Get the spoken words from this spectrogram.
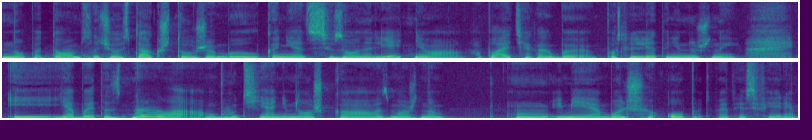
но потом случилось так, что уже был конец сезона летнего, а платья как бы после лета не нужны. И я бы это знала, будь я немножко, возможно, имея больше опыт в этой сфере.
